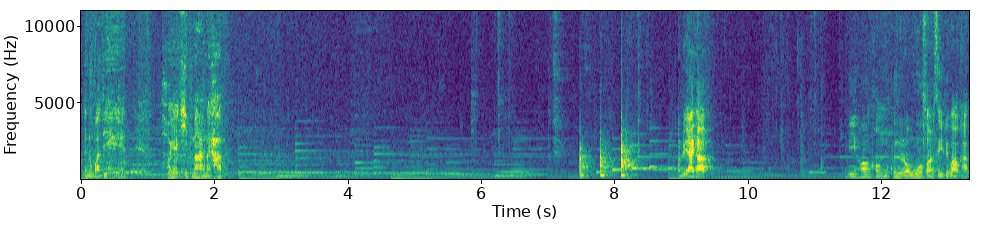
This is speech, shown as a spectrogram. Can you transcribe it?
เป็นอุบัติเหตุ พ่ออย่าคิดมากนะครับ ขออนุญาตครับที่นี่ห้องของคุณรงมู่สอนศรีหรือเปล่าครับ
